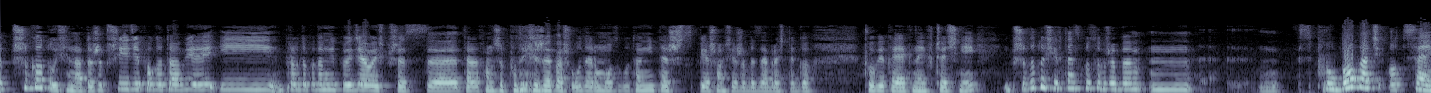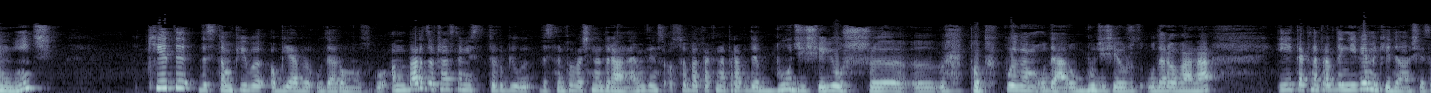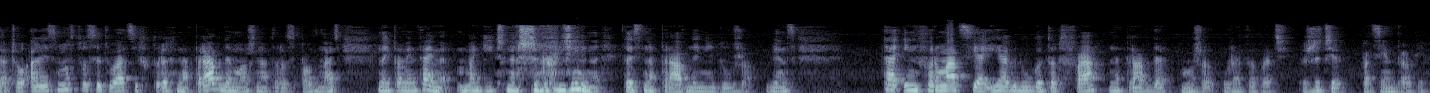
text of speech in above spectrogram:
e, przygotuj się na to, że przyjedzie pogotowie i prawdopodobnie powiedziałeś przez e, telefon, że podejrzewasz udar mózgu, to oni też spieszą się, żeby zabrać tego człowieka jak najwcześniej. I przygotuj się w ten sposób, żeby mm, spróbować ocenić, kiedy wystąpiły objawy udaru mózgu. On bardzo często niestety lubił występować nad ranem, więc osoba tak naprawdę budzi się już y, y, pod wpływem udaru, budzi się już udarowana i tak naprawdę nie wiemy, kiedy on się zaczął, ale jest mnóstwo sytuacji, w których naprawdę można to rozpoznać. No i pamiętajmy, magiczne trzy godziny to jest naprawdę niedużo, więc ta informacja, jak długo to trwa, naprawdę może uratować życie pacjentowi.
